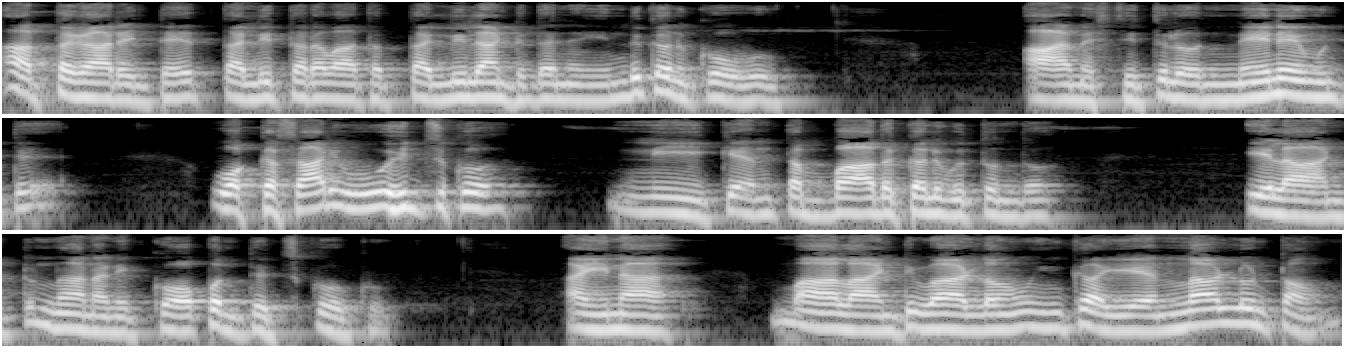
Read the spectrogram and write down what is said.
అత్తగారంటే తల్లి తర్వాత తల్లి లాంటిదని ఎందుకు అనుకోవు? ఆమె స్థితిలో నేనే ఉంటే ఒక్కసారి ఊహించుకో నీకెంత బాధ కలుగుతుందో. ఇలా అంటున్నానని కోపం తెచ్చుకోకు. అయినా మాలాంటి వాళ్ళం ఇంకా ఎన్నాళ్ళు ఉంటాం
